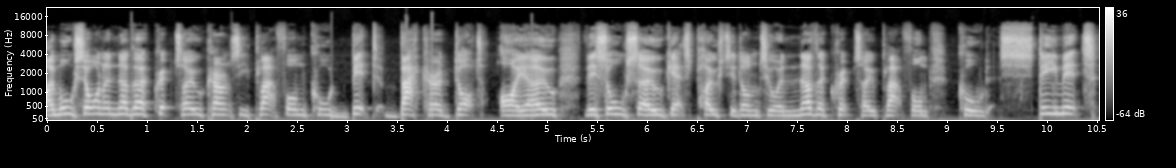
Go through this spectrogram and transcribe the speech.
I'm also on another cryptocurrency platform called bitbacker.io. This also gets posted onto another crypto platform called Steemit.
